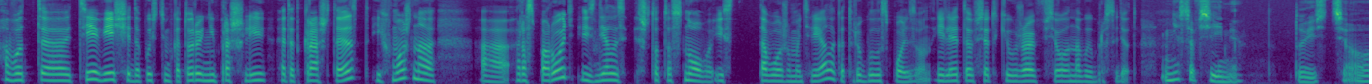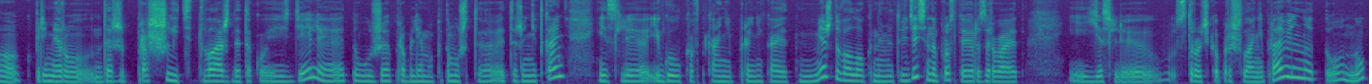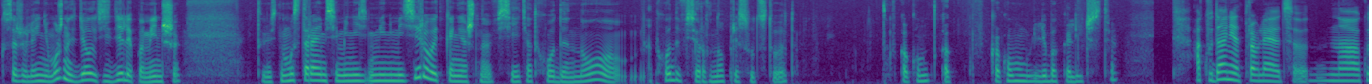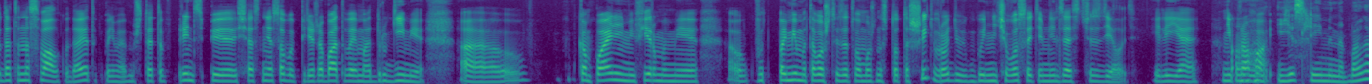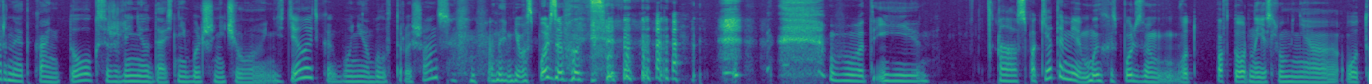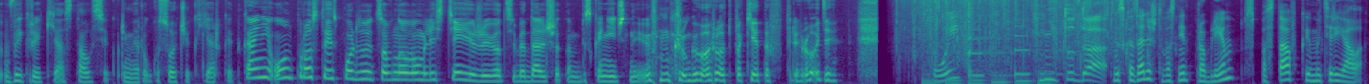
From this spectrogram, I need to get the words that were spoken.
А вот э, те вещи, допустим, которые не прошли этот краш-тест, их можно э, распороть и сделать что-то снова из того же материала, который был использован? Или это все-таки уже все на выброс идет? Не со всеми. То есть, э, к примеру, даже прошить дважды такое изделие, это уже проблема, потому что это же не ткань. Если иголка в ткани проникает между волокнами, то здесь она просто ее разрывает. И если строчка прошла неправильно, то, ну, к сожалению, можно сделать изделие поменьше. То есть мы стараемся минимизировать, конечно, все эти отходы, но отходы все равно присутствуют каком, как, в каком-либо количестве. А куда они отправляются? На, куда-то на свалку, да, я так понимаю? Потому что это, в принципе, сейчас не особо перерабатываемо другими э, компаниями, фирмами. А, вот помимо того, что из этого можно что-то шить, вроде бы ничего с этим нельзя сейчас сделать. Или я не права? А, если именно баннерная ткань, то, к сожалению, да, с ней больше ничего не сделать. Как бы у нее был второй шанс, она им не воспользовалась. Вот, и с пакетами мы их используем вот повторно, если у меня от выкройки остался, к примеру, кусочек яркой ткани, он просто используется в новом листе и живет себе дальше, там бесконечный круговорот пакетов в природе. Ой, не туда. Вы сказали, что у вас нет проблем с поставкой материала.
